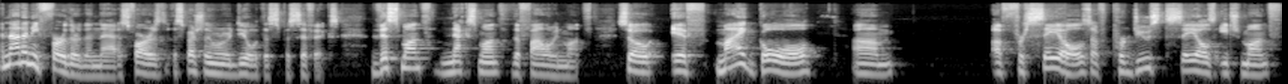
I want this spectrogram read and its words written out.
and not any further than that. As far as especially when we deal with the specifics, this month, next month, the following month. So if my goal um, of for sales of produced sales each month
